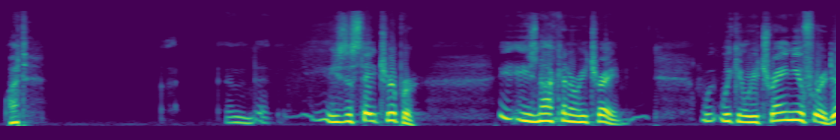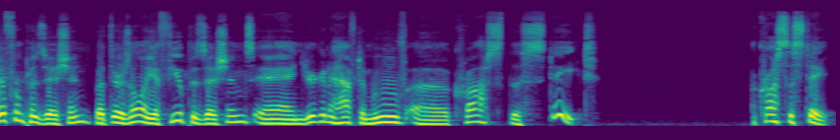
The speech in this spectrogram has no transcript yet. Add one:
What? And uh, he's a state trooper. He's not going to retrain. We can retrain you for a different position, but there's only a few positions, and you're going to have to move across the state. Across the state.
